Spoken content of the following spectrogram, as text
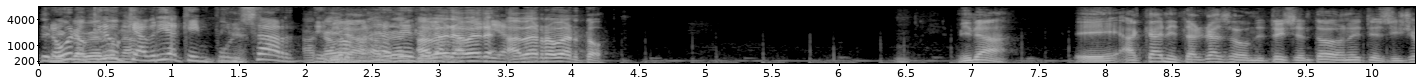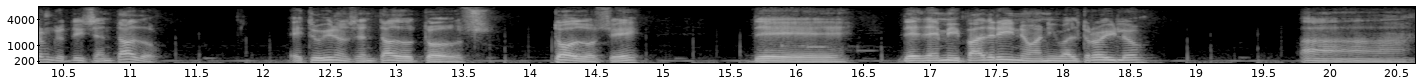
Pero bueno, creo que habría que impulsar de todas maneras desde A ver, a ver, a ver, Roberto. Mirá, eh, acá en esta casa donde estoy sentado, en este sillón que estoy sentado, estuvieron sentados todos, todos, ¿eh? De, desde mi padrino Aníbal Troilo a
